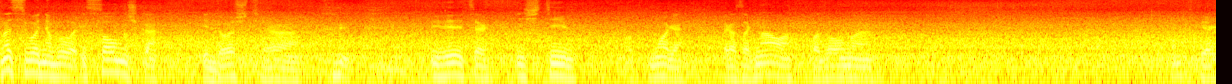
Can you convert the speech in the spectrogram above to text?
У нас сегодня было и солнышко, и дождь, э, и ветер, и штиль. Вот море разогнало под волной. Вот теперь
